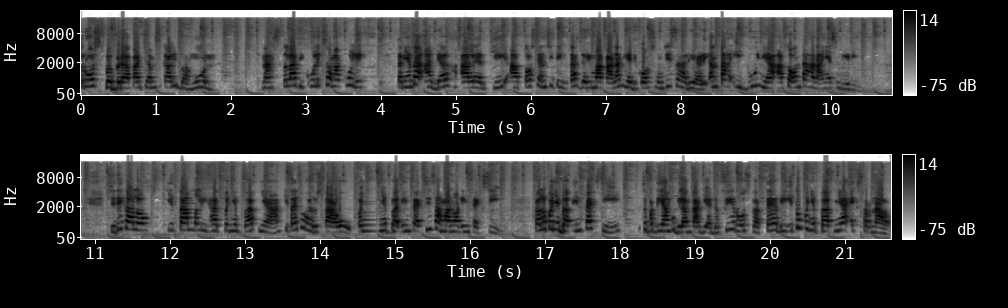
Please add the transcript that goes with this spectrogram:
terus beberapa jam sekali bangun Nah, setelah dikulik sama kulik, ternyata ada alergi atau sensitivitas dari makanan yang dikonsumsi sehari-hari, entah ibunya atau entah anaknya sendiri. Jadi kalau kita melihat penyebabnya, kita itu harus tahu penyebab infeksi sama non infeksi. Kalau penyebab infeksi, seperti yang aku bilang tadi ada virus, bakteri, itu penyebabnya eksternal.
